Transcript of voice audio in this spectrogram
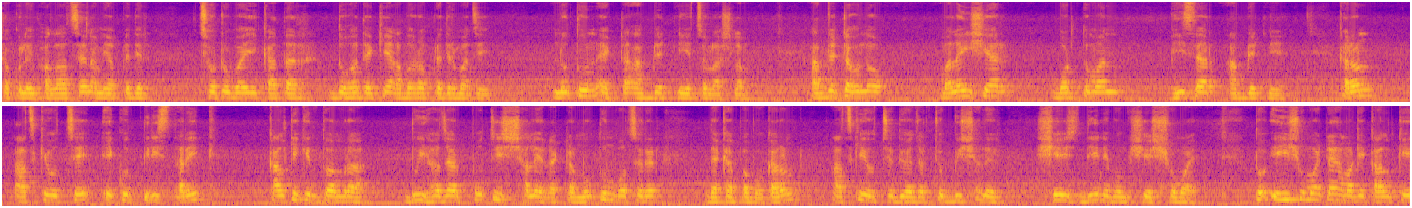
সকলেই ভালো আছেন। আমি আপনাদের ছোট ভাই কাতার দোহা থেকে আবার আপনাদের মাঝে নতুন একটা আপডেট নিয়ে চলে আসলাম। আপডেটটা হলো মালয়েশিয়ার বর্তমান ভিসার আপডেট নিয়ে। কারণ আজকে হচ্ছে একত্রিশ তারিখ। কালকে কিন্তু আমরা দুই হাজার পঁচিশ সালের একটা নতুন বছরের দেখা পাবো। কারণ আজকে হচ্ছে দুই হাজার চব্বিশ সালের শেষ দিন এবং শেষ সময়। তো এই সময়টায় আমাকে কালকে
